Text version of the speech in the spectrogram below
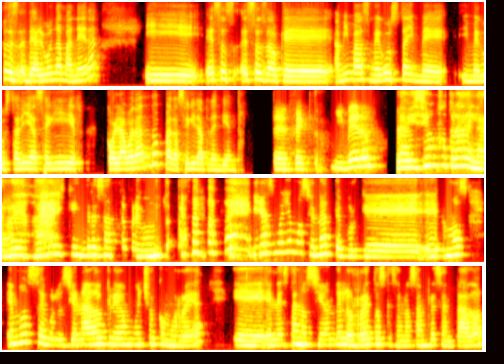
de alguna manera. Y eso es, eso es lo que a mí más me gusta y me, y me gustaría seguir colaborando para seguir aprendiendo. Perfecto. ¿Y Vero? La visión futura de la red. Ay, qué interesante pregunta. y es muy emocionante porque eh, hemos, hemos evolucionado, creo, mucho como red eh, en esta noción de los retos que se nos han presentado,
